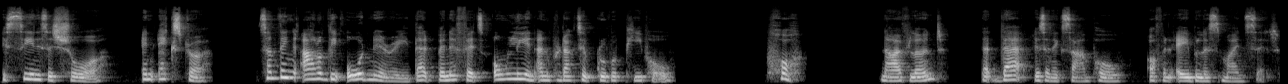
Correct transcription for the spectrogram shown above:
is seen as a chore, an extra, something out of the ordinary that benefits only an unproductive group of people. Oh, now I've learned that that is an example of an ableist mindset.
